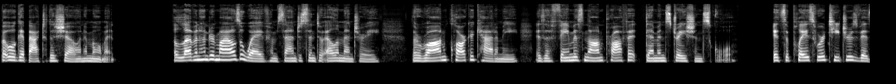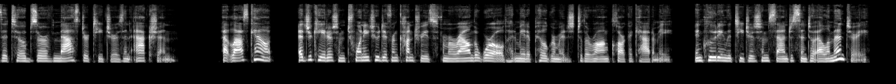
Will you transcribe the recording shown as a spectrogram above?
But we'll get back to the show in a moment. 1,100 miles away from San Jacinto Elementary, the Ron Clark Academy is a famous nonprofit demonstration school. It's a place where teachers visit to observe master teachers in action. At last count, educators from 22 different countries from around the world had made a pilgrimage to the Ron Clark Academy, including the teachers from San Jacinto Elementary.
